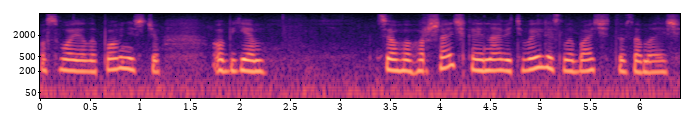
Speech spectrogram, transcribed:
освоїли повністю об'єм цього горшечка і навіть вилізли, бачите, за межі.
